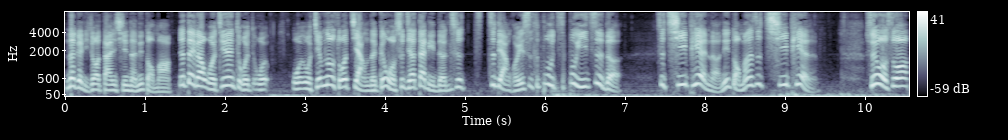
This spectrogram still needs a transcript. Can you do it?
那个你就要担心了，你懂吗？那代表我今天我我我我节目中所讲的，跟我实际要带你的是这两回事，是不不一致的，是欺骗了，你懂吗？是欺骗。所以我说，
